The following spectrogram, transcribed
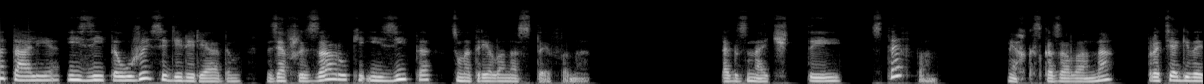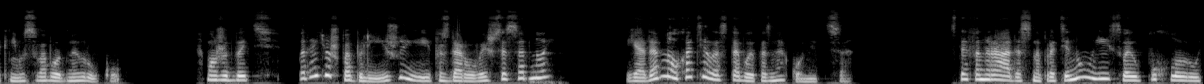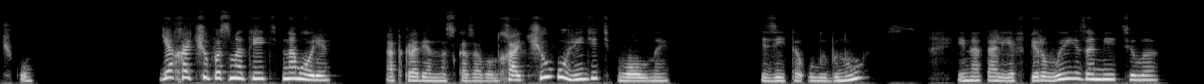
Наталья и Зита уже сидели рядом, взявшись за руки, и Зита смотрела на Стефана. — Так значит, ты Стефан? — мягко сказала она, протягивая к нему свободную руку. — Может быть, подойдешь поближе и поздороваешься со мной? — я давно хотела с тобой познакомиться. Стефан радостно протянул ей свою пухлую ручку. — Я хочу посмотреть на море, — откровенно сказал он. — Хочу увидеть волны. Зита улыбнулась, и Наталья впервые заметила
